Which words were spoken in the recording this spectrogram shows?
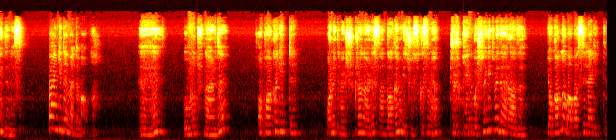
Miydiniz? Ben gidemedim abla. Ee Umut nerede? O parka gitti. O ne demek Şükran öyle sen dalga mı geçiyorsun kızım ya? Çocuk kendi başına gitmedi herhalde. Yok abla babasıyla gitti.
